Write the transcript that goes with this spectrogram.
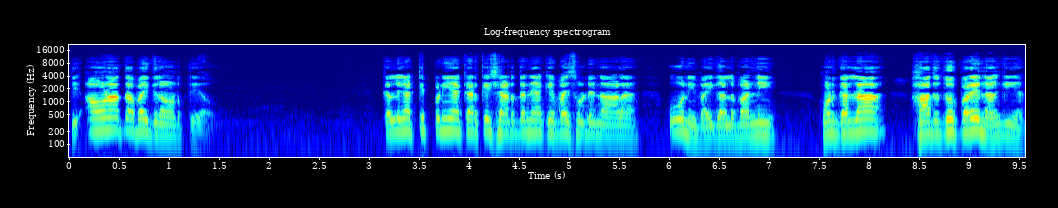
ਕਿ ਆਉਣਾ ਤਾਂ ਬਾਈ ਗਰਾਊਂਡ ਤੇ ਆਓ। ਕੱਲੀਆਂ ਟਿੱਪਣੀਆਂ ਕਰਕੇ ਛੱਡ ਦਿੰਦੇ ਆ ਕਿ ਬਾਈ ਤੁਹਾਡੇ ਨਾਲ ਆ। ਉਹ ਨਹੀਂ ਬਾਈ ਗੱਲ ਬਣਨੀ। ਹੁਣ ਗੱਲਾਂ ਹੱਦ ਤੋਂ ਪਰੇ ਲੰਘ ਗਈਆਂ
